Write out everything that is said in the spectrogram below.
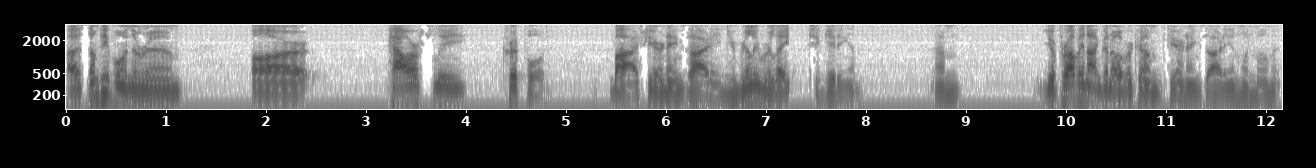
Uh, some people in the room are powerfully crippled by fear and anxiety, and you really relate to Gideon. Um, you're probably not going to overcome fear and anxiety in one moment.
